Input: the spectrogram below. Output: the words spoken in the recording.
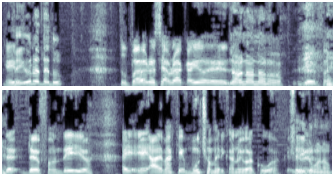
Figúrate tú. Tu padre se habrá caído de, no, no, no. de, fondillo. Eh, eh, además que muchos americanos iban a Cuba. sí, cómo no.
